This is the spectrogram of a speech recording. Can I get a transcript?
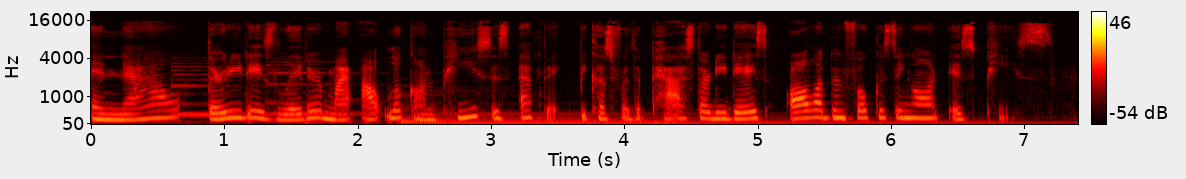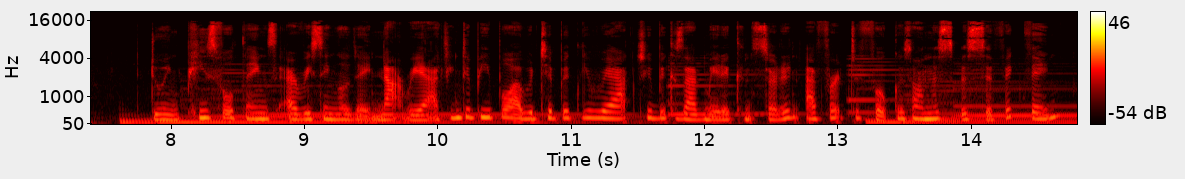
And now, 30 days later, my outlook on peace is epic because for the past 30 days, all I've been focusing on is peace. Doing peaceful things every single day, not reacting to people I would typically react to because I've made a concerted effort to focus on this specific thing.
